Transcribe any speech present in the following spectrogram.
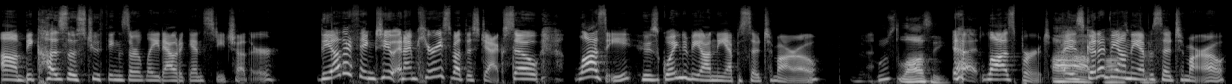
um, because those two things are laid out against each other. The other thing too, and I'm curious about this, Jack. So Lozzie, who's going to be on the episode tomorrow, Who's Lozzie? uh, Losbert Ah, is going to be on the episode tomorrow.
